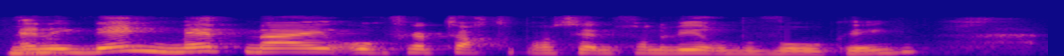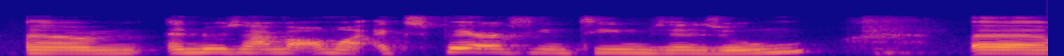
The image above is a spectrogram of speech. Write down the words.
Ja. En ik denk met mij ongeveer 80% van de wereldbevolking. Um, en nu zijn we allemaal experts in Teams en Zoom. Uh,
